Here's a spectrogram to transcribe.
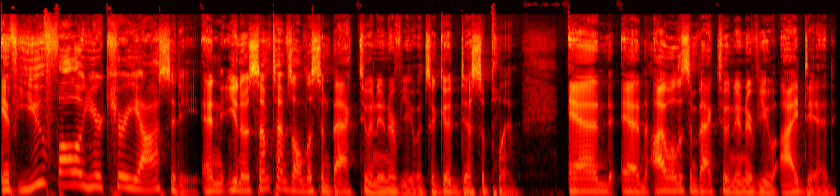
If you follow your curiosity, and you know, sometimes I'll listen back to an interview. It's a good discipline. And and I will listen back to an interview I did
